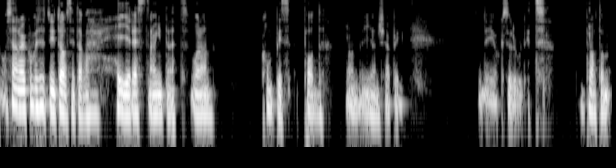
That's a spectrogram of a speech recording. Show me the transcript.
Och sen har det kommit ett nytt avsnitt av Hej resten av internet, våran kompispodd från Jönköping. Så det är också roligt. De pratar om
